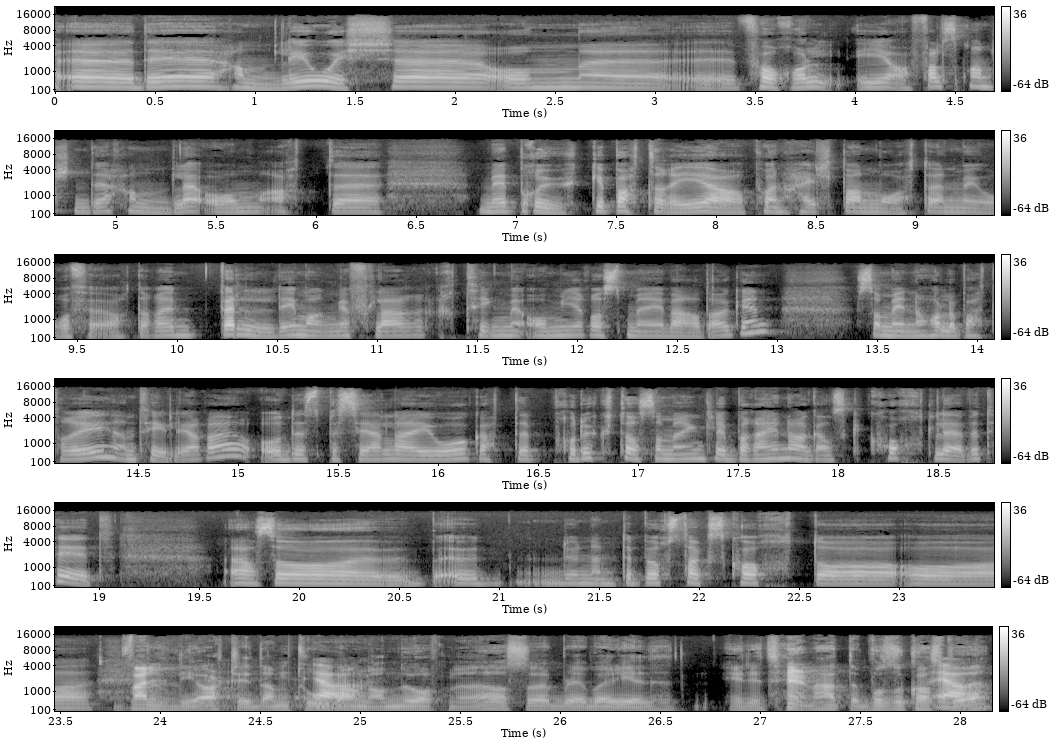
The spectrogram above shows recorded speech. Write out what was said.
Eh, Det handler jo ikke om eh, forhold i avfallsbransjen, det handler om at eh, vi bruker batterier på en helt annen måte enn vi gjorde før. Det er veldig mange flere ting vi omgir oss med i hverdagen som inneholder batteri enn tidligere. Og det spesielle er jo òg at er produkter som egentlig beregner ganske kort levetid. Altså, du nevnte bursdagskort og, og Veldig artig de to Ja. gangene du åpner det, og så blir det bare irriterende etterpå, så kaster Ja. du det.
